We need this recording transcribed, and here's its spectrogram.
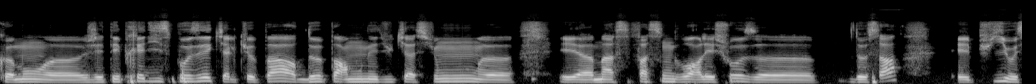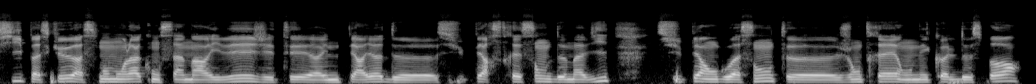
comment euh, j'étais prédisposé quelque part de par mon éducation euh, et ma façon de voir les choses de ça. Et puis aussi parce que à ce moment-là, quand ça m'arrivait, j'étais à une période super stressante de ma vie super angoissante. Euh, J'entrais en école de sport.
